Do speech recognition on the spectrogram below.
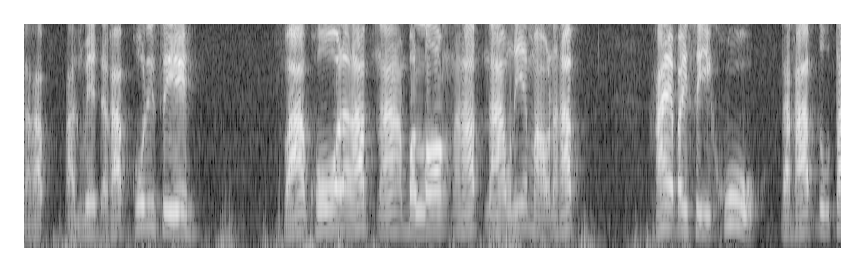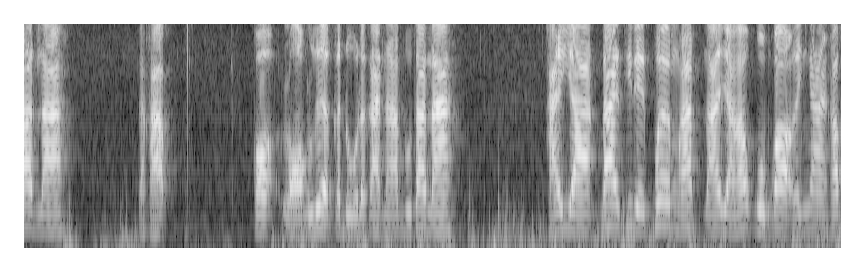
นะครับอันเวทนะครับ คู่ที่สี่ฟาโคนะครับนะบอลลองนะครับนะวันนี้เหมานะครับ ให้ไปสี่คู่นะครับทุกท่านนะนะครับ ก็ลองเลือกกันดูแล้วกันนะครับทุกท่านนะใครอยากได้ที่เด็ดเพิ่มครับนะอยากเข้ากลุ่มก็ง่ายๆครับ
